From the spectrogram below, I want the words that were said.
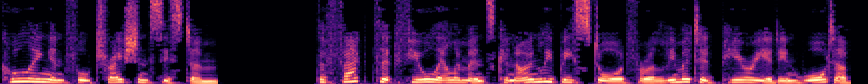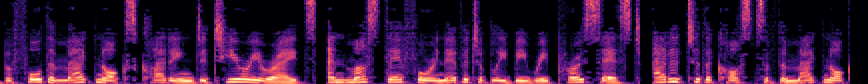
cooling and filtration system. The fact that fuel elements can only be stored for a limited period in water before the Magnox cladding deteriorates, and must therefore inevitably be reprocessed, added to the costs of the Magnox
